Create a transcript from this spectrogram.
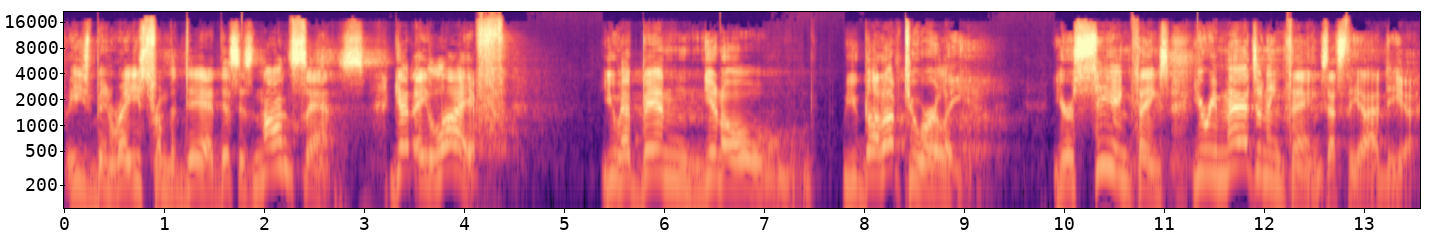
He's been raised from the dead. This is nonsense. Get a life. You have been, you know, you got up too early. You're seeing things, you're imagining things. That's the idea.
